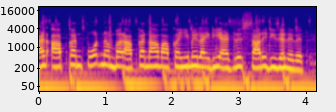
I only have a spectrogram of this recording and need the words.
एंड आपका फ़ोन नंबर आपका नाम, आपका ईमेल आईडी एड्रेस सारी चीज़ें ले लेते हैं।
